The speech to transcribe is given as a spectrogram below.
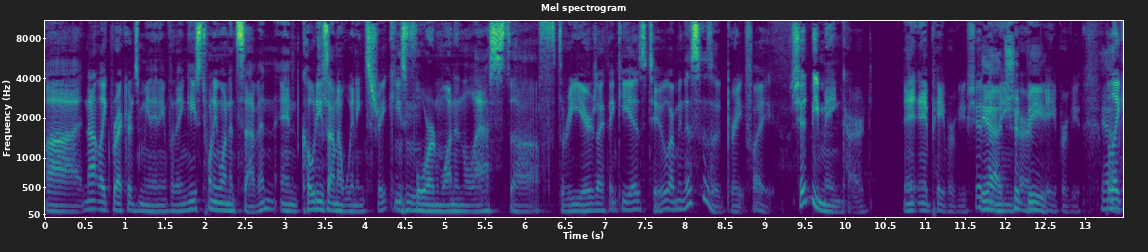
Uh, not like records mean anything. He's 21 and 7 and Cody's on a winning streak. He's 4 and 1 in the last uh, 3 years I think he is too. I mean, this is a great fight. Should be main card. In, in pay-per-view should Yeah, it be main should card be. pay-per-view. Yeah. But like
